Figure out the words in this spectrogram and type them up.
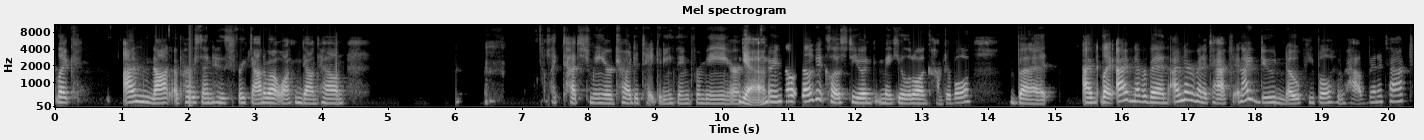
like I'm not a person who's freaked out about walking downtown. Like touched me or tried to take anything from me or yeah. I mean they'll they'll get close to you and make you a little uncomfortable, but I've like I've never been I've never been attacked and I do know people who have been attacked,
